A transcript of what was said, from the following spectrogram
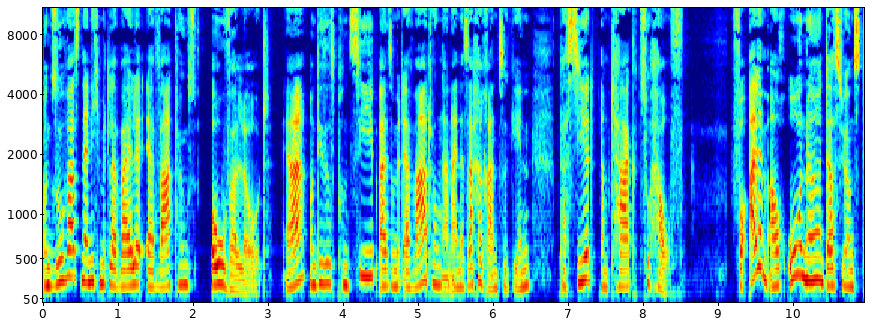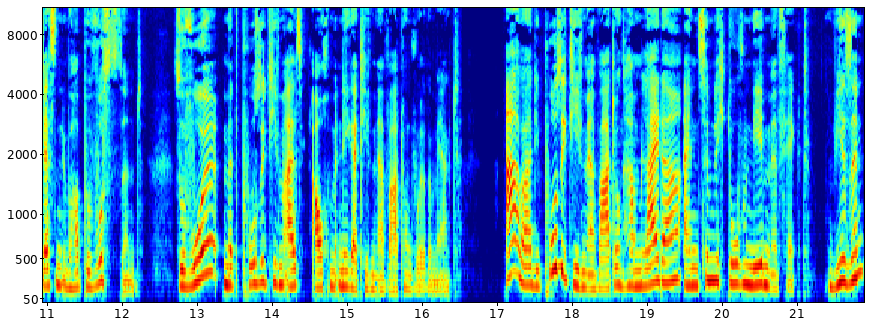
Und sowas nenne ich mittlerweile Erwartungsoverload. Ja, und dieses Prinzip, also mit Erwartungen an eine Sache ranzugehen, passiert am Tag zuhauf. Vor allem auch ohne, dass wir uns dessen überhaupt bewusst sind. Sowohl mit positiven als auch mit negativen Erwartungen wohlgemerkt. Aber die positiven Erwartungen haben leider einen ziemlich doofen Nebeneffekt. Wir sind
